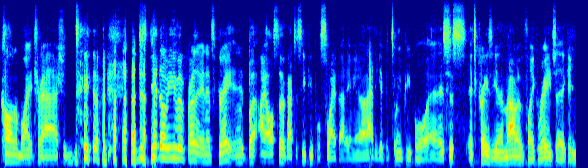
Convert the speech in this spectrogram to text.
calling them white trash and you know, just getting them even further and it's great. And it, but i also got to see people swipe at him you know and i had to get between people and it's just it's crazy the amount of like rage that it can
